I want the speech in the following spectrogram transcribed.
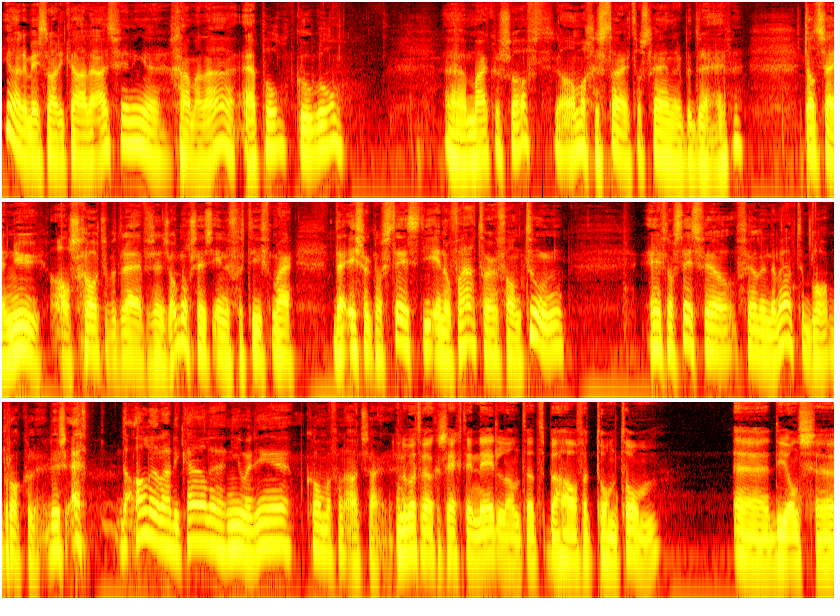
Ja, de meest radicale uitvindingen. Ga maar na. Apple, Google, uh, Microsoft. Allemaal gestart als kleinere bedrijven dat zijn nu, als grote bedrijven, zijn ze ook nog steeds innovatief. Maar daar is ook nog steeds die innovator van toen... heeft nog steeds veel, veel in de melk te brokkelen. Dus echt, de alle radicale nieuwe dingen komen van outsiders. En er wordt wel gezegd in Nederland dat behalve TomTom... Tom, uh, die ons uh,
